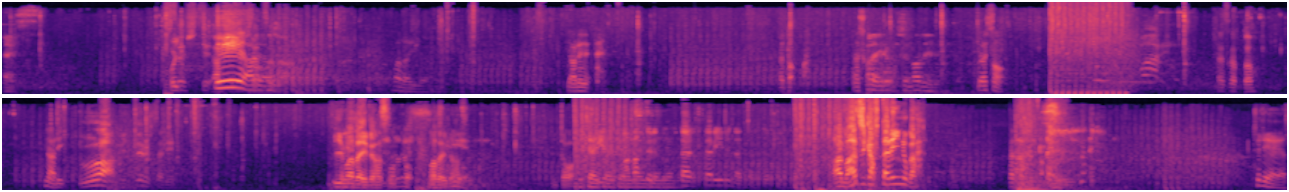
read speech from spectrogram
ナイスほい。そしてえーあれ。あそうだまだいるよねやれね。やった。ナイスカット。るまだいるナイスさんナイスカット。なり。うわめっちゃいる下に。いいまだいるはず。まだいるはず。いたわ。いたいたいたい。たいた二人二人いるんだったら。あマジか二人いんのかやった一人はやっ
